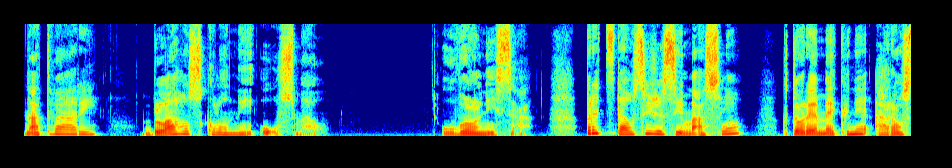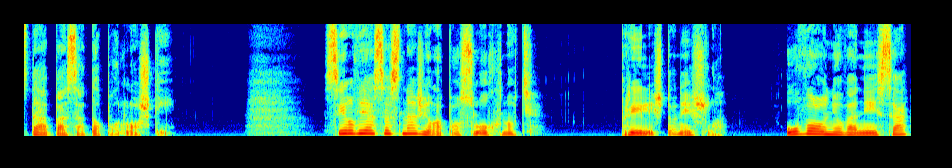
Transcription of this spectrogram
Na tvári blahosklonný úsmev. Uvoľni sa. Predstav si, že si maslo, ktoré mekne a roztápa sa do podložky. Silvia sa snažila posluchnúť. Príliš to nešlo. Uvoľňovanie sa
